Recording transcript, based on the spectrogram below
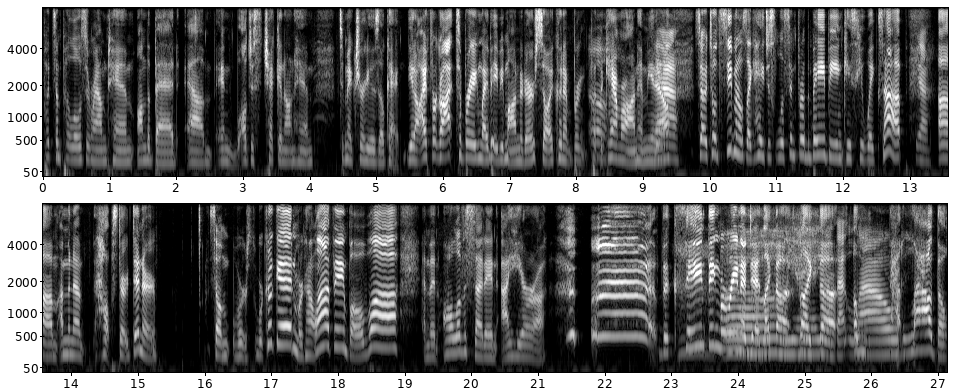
put some pillows around him on the bed, um, and I'll just check in on him to make sure he was okay. You know, I forgot to bring my baby monitor, so I couldn't bring put the camera on him. You know, Yeah. so I told Steven, I was like, hey, just listen for the baby in case he wakes up. Yeah. Um, I'm gonna help start dinner. So we're we're cooking, we're kind of laughing, blah blah blah, and then all of a sudden I hear a the same thing Marina did, like the Oh, yeah, like yeah, the yeah, that um, loud- that loud. The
